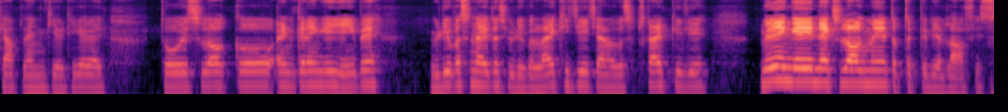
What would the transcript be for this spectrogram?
क्या प्लान किया, ठीक है गाइज़ तो इस व्लॉग को एंड करेंगे यहीं पे। वीडियो पसंद आई तो इस वीडियो को लाइक कीजिए चैनल को सब्सक्राइब कीजिए। मिलेंगे नेक्स्ट व्लॉग में, तब तक के लिए अल्लाह हाफिज़।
